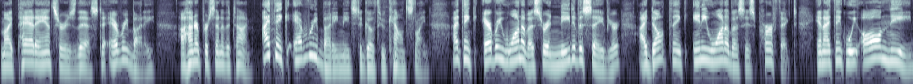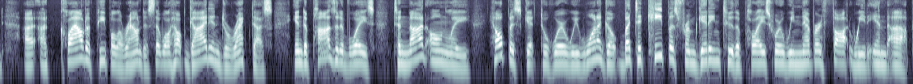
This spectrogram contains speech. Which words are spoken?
My pat answer is this to everybody 100% of the time. I think everybody needs to go through counseling. I think every one of us are in need of a Savior. I don't think any one of us is perfect. And I think we all need a, a cloud of people around us that will help guide and direct us into positive ways to not only help us get to where we want to go, but to keep us from getting to the place where we never thought we'd end up.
